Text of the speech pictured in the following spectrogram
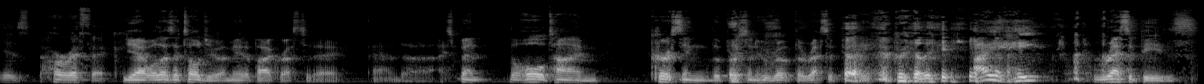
is horrific. Yeah, well, as I told you, I made a pie crust today, and uh, I spent the whole time cursing the person who wrote the recipe. really? I hate recipes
